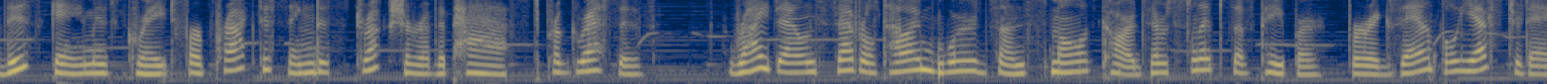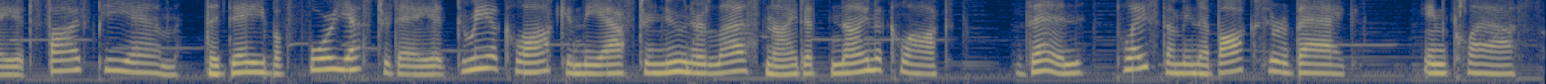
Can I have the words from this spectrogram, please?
This game is great for practicing the structure of the past progressive. Write down several time words on small cards or slips of paper, for example yesterday at 5 p.m., the day before yesterday at 3 o'clock in the afternoon or last night at 9 o'clock. Then, place them in a box or a bag. In class,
